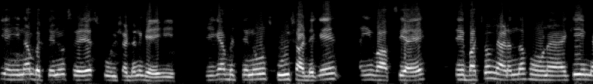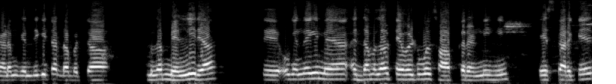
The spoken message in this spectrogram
ਕਿ ਅਸੀਂ ਨਾ ਬੱਚੇ ਨੂੰ ਸਵੇਰੇ ਸਕੂਲ ਛੱਡਣ ਗਏ ਸੀ। ਠੀਕ ਹੈ, ਬੱਚੇ ਨੂੰ ਸਕੂਲ ਛੱਡ ਕੇ ਅਸੀਂ ਵਾਪਸੀ ਆਏ ਤੇ ਬਾਅਦੋਂ ਮੈਡਮ ਦਾ ਫੋਨ ਆਇਆ ਕਿ ਮੈਡਮ ਕਹਿੰਦੀ ਕਿ ਤੁਹਾਡਾ ਬੱਚਾ ਮਤਲਬ ਮਿਲ ਨਹੀਂ ਰਿਹਾ ਤੇ ਉਹ ਕਹਿੰਦੇ ਕਿ ਮੈਂ ਇਦਾਂ ਮਤਲਬ ਟੇਬਲ ਟੂਬਲ ਸਾਫ਼ ਕਰਨ ਨਹੀਂ ਸੀ, ਇਸ ਕਰਕੇ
